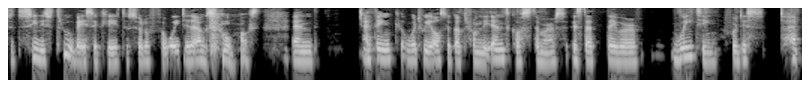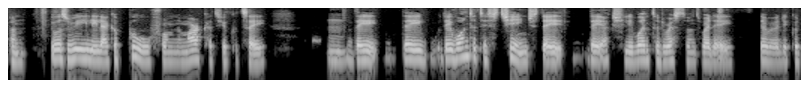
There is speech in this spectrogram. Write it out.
to see this through, basically, to sort of wait it out almost. And I think what we also got from the end customers is that they were waiting for this to happen. It was really like a pull from the market, you could say. Mm. They they they wanted this change. They they actually went to the restaurants where they they were they could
